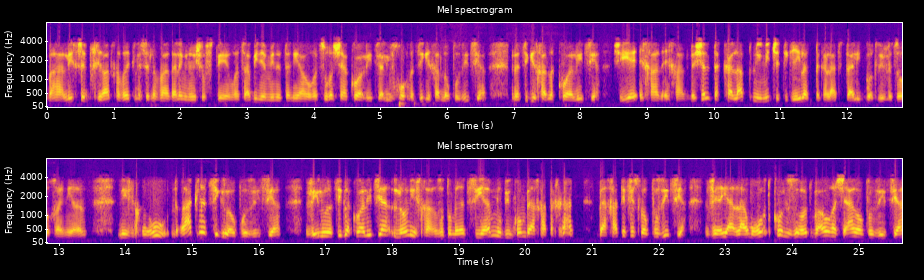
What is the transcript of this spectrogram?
בהליך של בחירת חברי כנסת לוועדה למינוי שופטים, רצה בנימין נתניהו, רצו ראשי הקואליציה לבחור נציג אחד לאופוזיציה ונציג אחד לקואליציה, שיהיה אחד-אחד. בשל תקלה פנימית שתקראי לה תקלת טלי גוטליב לצורך העניין, נבחרו רק נציג לאופוזיציה, ואילו נציג לקואליציה לא נבחר. זאת אומרת, סיימנו במקום באחת-אחת, ב-1-0 לאופוזיציה. ולמרות כל זאת, באו ראשי האופוזיציה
